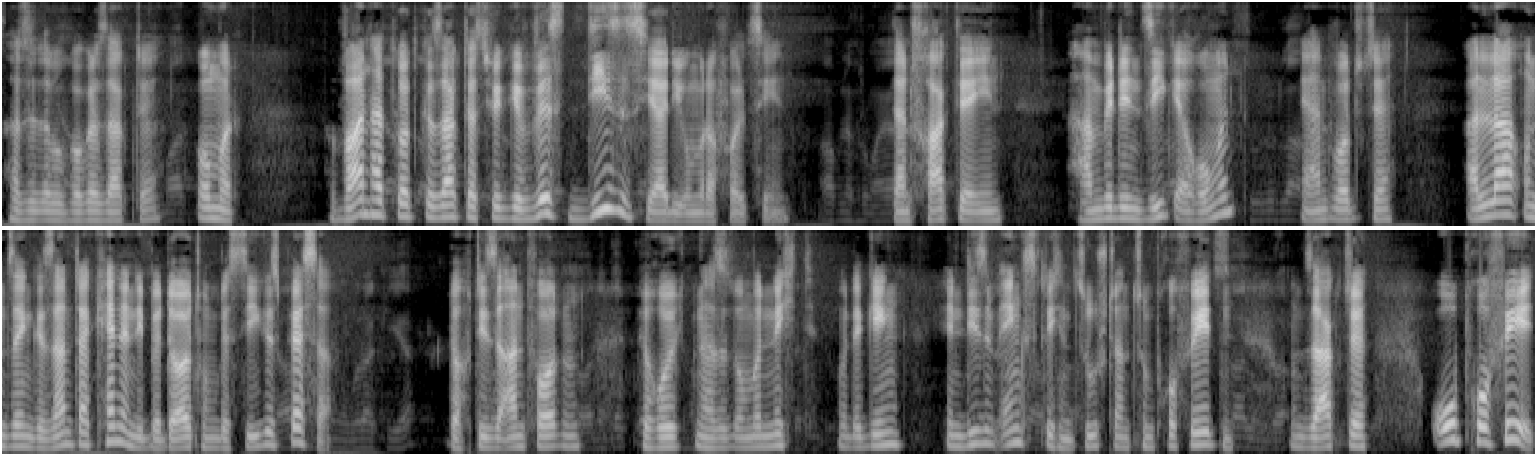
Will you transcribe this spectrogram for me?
Hazrat Abu Bakr sagte, Umar, wann hat Gott gesagt, dass wir gewiss dieses Jahr die Umrah vollziehen? Dann fragte er ihn, haben wir den Sieg errungen? Er antwortete, Allah und sein Gesandter kennen die Bedeutung des Sieges besser. Doch diese Antworten beruhigten Hazrat Umar nicht und er ging in diesem ängstlichen Zustand zum Propheten und sagte, O Prophet,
